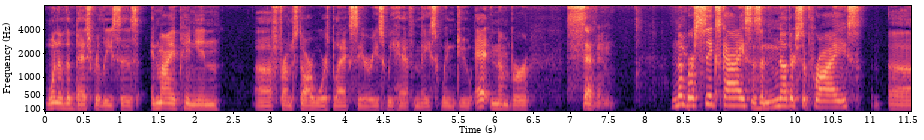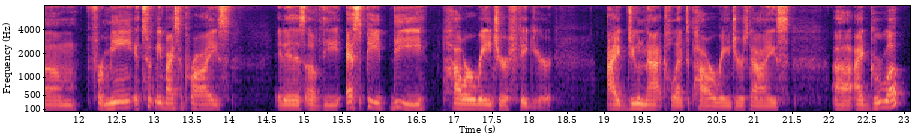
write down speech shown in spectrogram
one of the best releases, in my opinion, uh, from Star Wars Black Series. We have Mace Windu at number seven. Number six, guys, is another surprise. Um, for me, it took me by surprise. It is of the SPD Power Ranger figure. I do not collect Power Rangers, guys. Uh, I grew up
